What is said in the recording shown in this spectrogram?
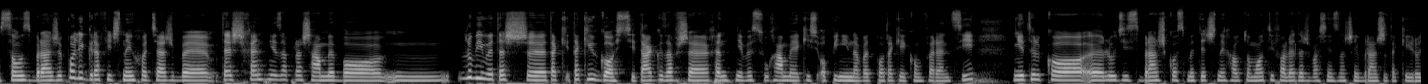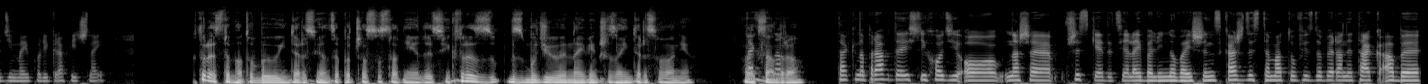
są z branży poligraficznej chociażby. Też chętnie zapraszamy, bo mm, lubimy też e, taki, takich gości, tak? Zawsze chętnie wysłuchamy jakiejś opinii nawet po takiej konferencji. Nie tylko ludzi z branż kosmetycznych, automotive, ale też właśnie z naszej branży takiej rodzimej, poligraficznej. Które z tematów były interesujące podczas ostatniej edycji? Które wzbudziły największe zainteresowanie? Tak, Aleksandra. Tak, tak naprawdę, jeśli chodzi o nasze wszystkie edycje Label Innovations, każdy z tematów jest dobierany tak, aby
